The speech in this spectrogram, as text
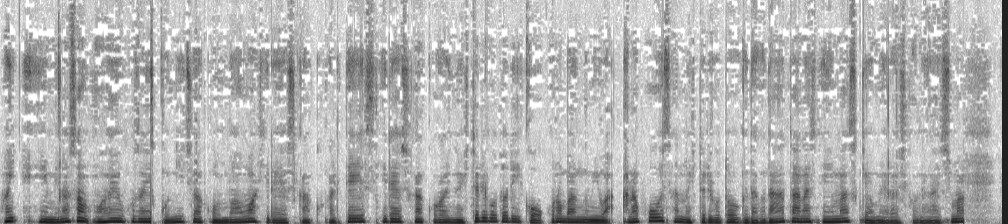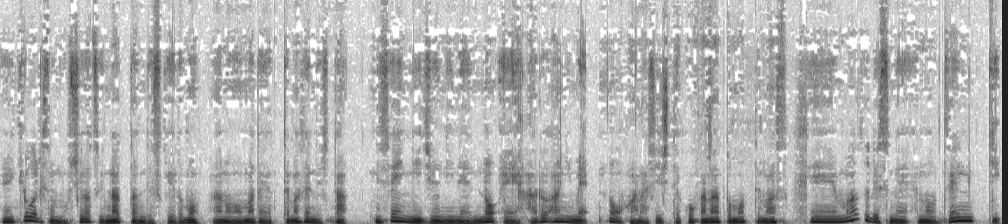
はい、えー、皆さんおはようございます。こんにちは、こんばんは。平吉かっこかりです。平吉かっこかりの独り言でいこう。この番組は、アラフォーさんの独り言をぐだぐだと話しています。今日もよろしくお願いします。えー、今日はですね、もう4月になったんですけれども、あのー、まだやってませんでした。2022年の、えー、春アニメのお話ししていこうかなと思ってます。えー、まずですね、あの、前期、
